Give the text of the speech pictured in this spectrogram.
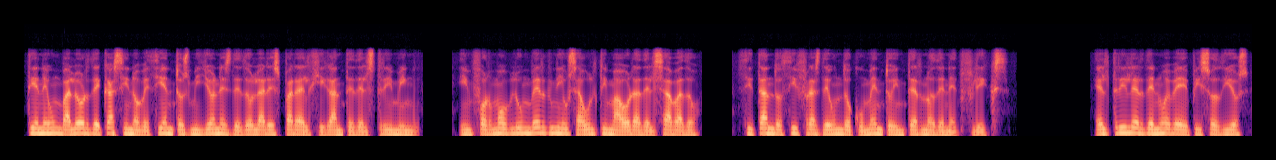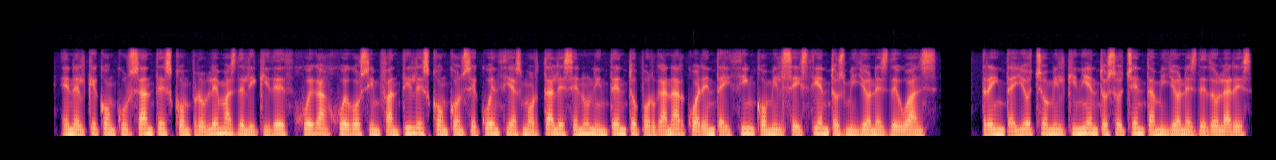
tiene un valor de casi 900 millones de dólares para el gigante del streaming, informó Bloomberg News a última hora del sábado, citando cifras de un documento interno de Netflix. El thriller de nueve episodios, en el que concursantes con problemas de liquidez juegan juegos infantiles con consecuencias mortales en un intento por ganar 45.600 millones de wons, 38.580 millones de dólares,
